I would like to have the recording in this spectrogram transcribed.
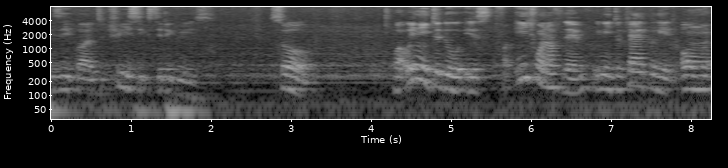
is equal to 360 degrees. So what we need to do is for each one of them we need to calculate how much,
